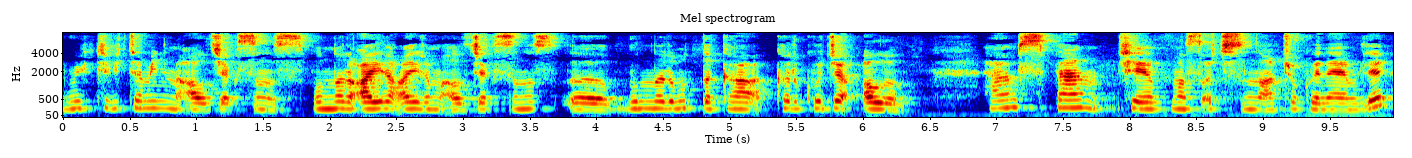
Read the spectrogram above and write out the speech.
multivitamin mi alacaksınız? Bunları ayrı ayrı mı alacaksınız? Ee, bunları mutlaka karı koca alın. Hem sperm şey yapması açısından çok önemli.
